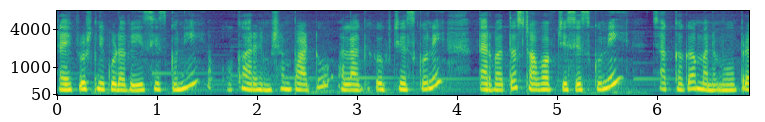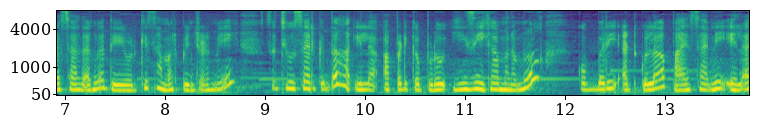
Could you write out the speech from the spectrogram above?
డ్రై ఫ్రూట్స్ని కూడా వేసేసుకొని ఒక అర నిమిషం పాటు అలాగే కుక్ చేసుకొని తర్వాత స్టవ్ ఆఫ్ చేసేసుకుని చక్కగా మనము ప్రసాదంగా దేవుడికి సమర్పించడమే. సో చూసారు కదా ఇలా అప్పటికప్పుడు ఈజీగా మనము కొబ్బరి అటుకుల పాయసాన్ని ఎలా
